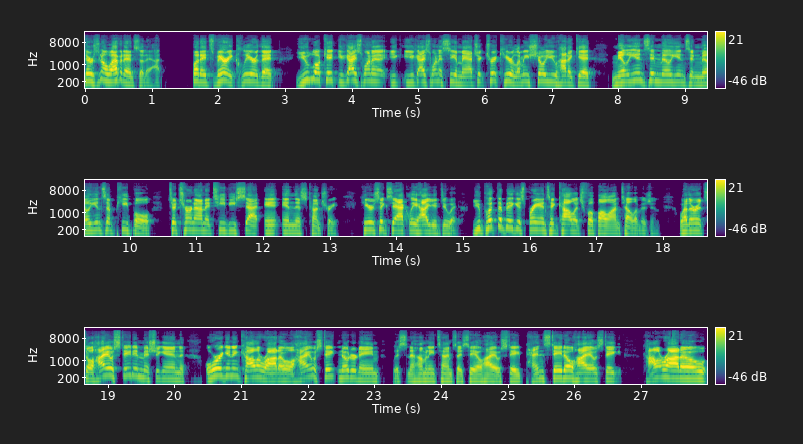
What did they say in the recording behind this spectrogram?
there's no evidence of that, but it's very clear that you look at you guys want to you, you guys want to see a magic trick here. Let me show you how to get millions and millions and millions of people to turn on a TV set in, in this country. Here's exactly how you do it. You put the biggest brands in college football on television, whether it's Ohio State and Michigan, Oregon and Colorado, Ohio State, Notre Dame. Listen to how many times I say Ohio State, Penn State, Ohio State, Colorado,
